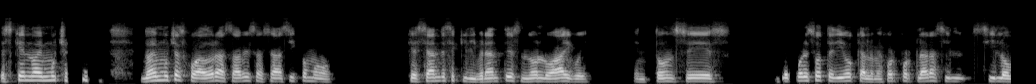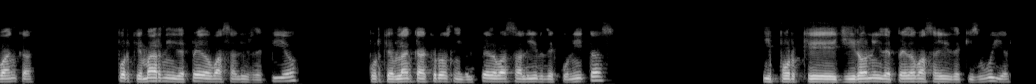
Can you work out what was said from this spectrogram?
Es que no hay muchas, no hay muchas jugadoras, ¿sabes? O sea, así como que sean desequilibrantes, no lo hay, güey. Entonces, yo por eso te digo que a lo mejor por Clara sí, sí lo banca, porque Mar ni de pedo va a salir de Pío, porque Blanca Cross ni de pedo va a salir de Cunitas, y porque Gironi de pedo va a salir de Kisbuyer.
